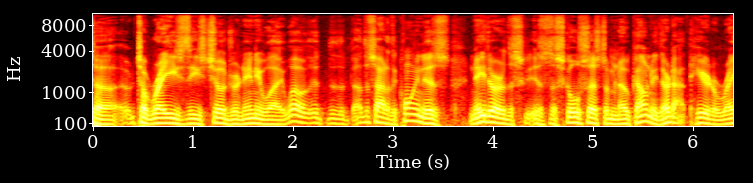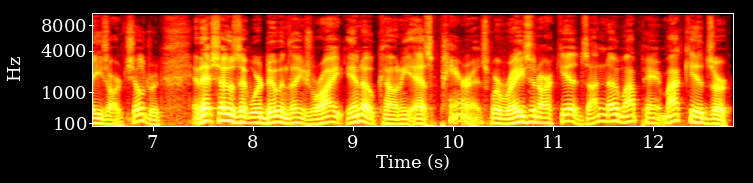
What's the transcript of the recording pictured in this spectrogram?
to to raise these children anyway." Well, the, other side of the coin is neither the, is the school system in Oconee. They're not here to raise our children, and that shows that we're doing things right in Oconee as parents. We're raising our kids. I know my parent, my kids are.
